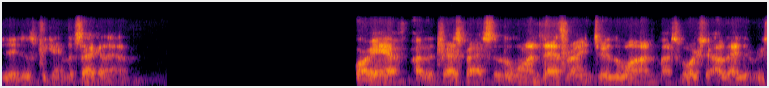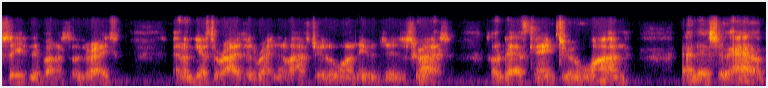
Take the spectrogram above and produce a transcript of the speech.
Jesus became the second Adam. For if by the trespass of the one death reigned through the one, much more shall they that receive the abundance of grace and the gift of righteousness reign in life through the one, even Jesus Christ. So death came through one, that is through Adam,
